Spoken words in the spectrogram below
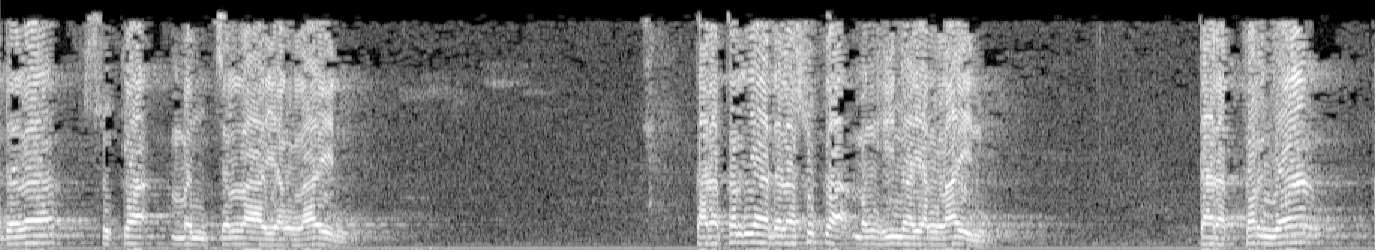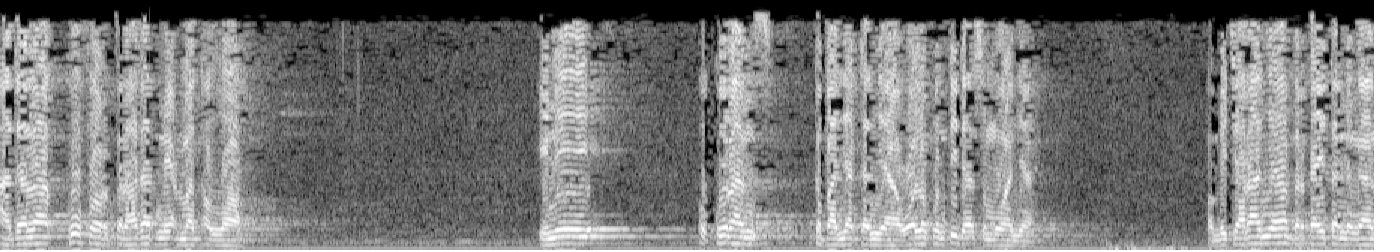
adalah suka mencela yang lain Karakternya adalah suka menghina yang lain. Karakternya adalah kufur terhadap nikmat Allah. Ini ukuran kebanyakannya walaupun tidak semuanya. Pembicaranya berkaitan dengan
